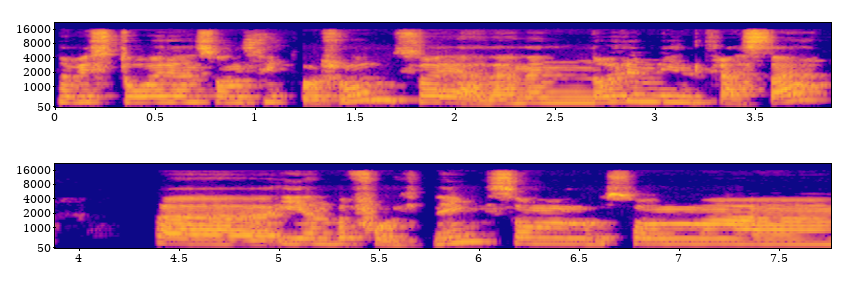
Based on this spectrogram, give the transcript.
Når vi står i en sånn situasjon, så er det en enorm interesse uh, i en befolkning som, som uh,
